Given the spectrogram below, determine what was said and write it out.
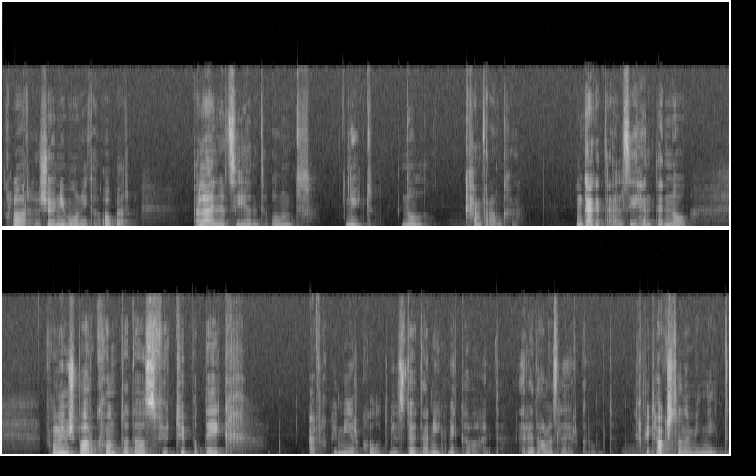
klar, eine schöne Wohnung, aber alleinerziehend und nichts, null, kein Franken. Im Gegenteil, sie haben dann noch von meinem Sparkonto das für die Hypothek einfach bei mir geholt, weil es dort auch nichts mehr hatte. Er hat alles leer geräumt. Ich bin da gestanden mit nichts.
